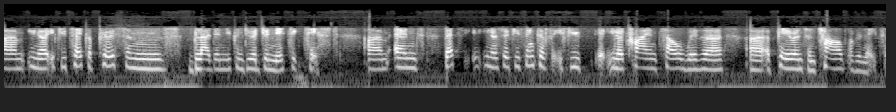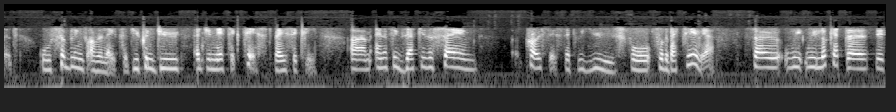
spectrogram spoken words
um you know if you take a person's blood and you can do a genetic test. Um and that's you know so if you think of if you you know try and tell whether uh, a parent and child are related or siblings are related, you can do a genetic test basically. Um, and it's exactly the same process that we use for, for the bacteria. So we, we look at the, there's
